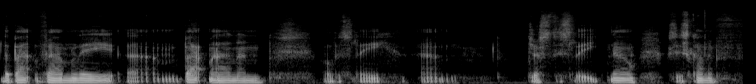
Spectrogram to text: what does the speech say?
the Bat family, um, Batman, and obviously um, Justice League now because it's kind of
